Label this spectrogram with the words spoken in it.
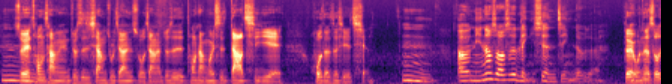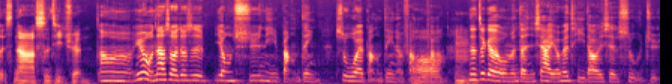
嗯。所以通常就是像主家人所讲的，就是通常会是大企业获得这些钱。嗯，呃，你那时候是领现金，对不对？对我那时候是拿实体券，嗯，因为我那时候就是用虚拟绑定、数位绑定的方法。嗯，那这个我们等一下也会提到一些数据。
